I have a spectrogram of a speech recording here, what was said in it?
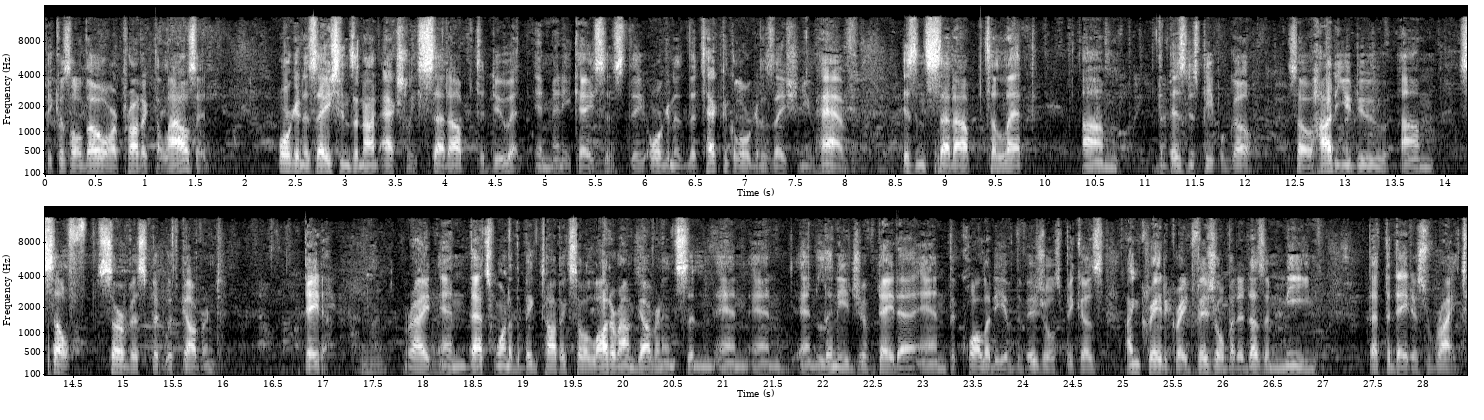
Because although our product allows it, organizations are not actually set up to do it in many cases. The organ, the technical organization you have, isn't set up to let um, the business people go. So how do you do um, self-service but with governed data? right? And that's one of the big topics. So a lot around governance and, and, and, and lineage of data and the quality of the visuals because I can create a great visual, but it doesn't mean that the data is right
